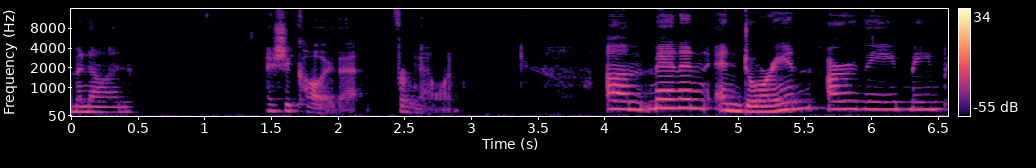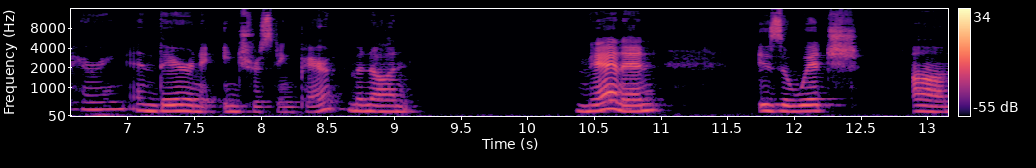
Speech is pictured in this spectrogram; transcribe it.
Manon. I should call her that from now on. Um, Manon and Dorian are the main pairing, and they're an interesting pair. Manon Manon is a witch, um,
